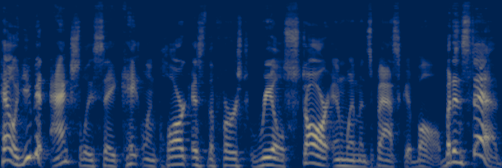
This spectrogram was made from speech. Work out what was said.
Hell, you could actually say Caitlin Clark is the first real star in women's basketball. But instead,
